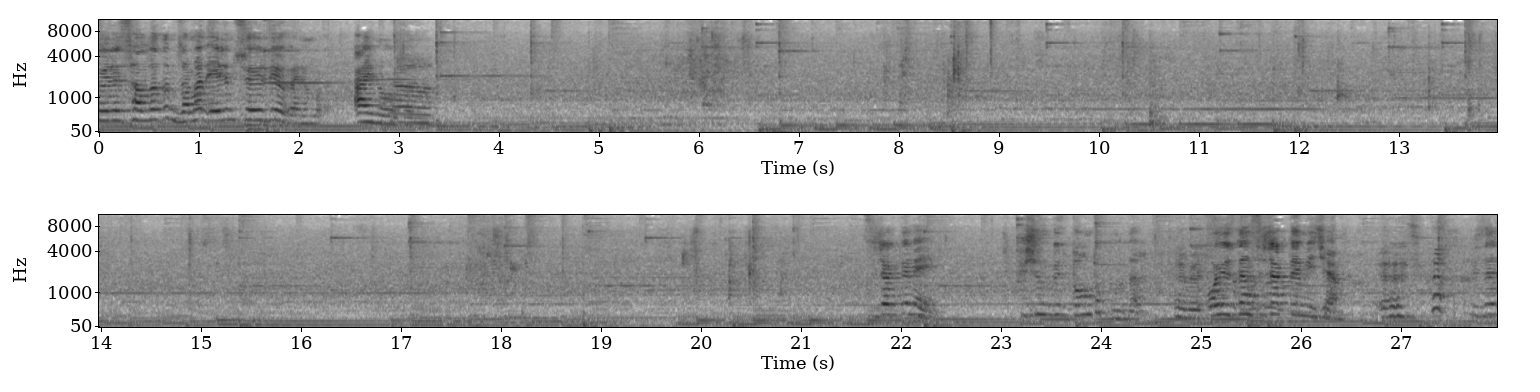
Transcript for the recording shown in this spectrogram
Böyle salladığım zaman elim söylüyor benim aynı olduğunu. Ha. Evet. O yüzden sıcak demeyeceğim. Evet. Bize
